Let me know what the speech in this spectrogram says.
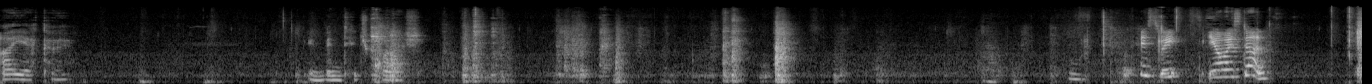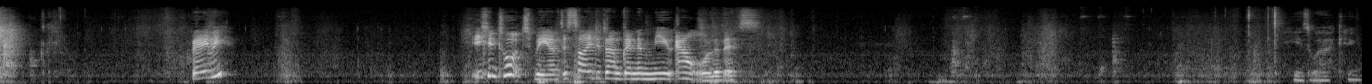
Ayeko in vintage polish. Mm. Hey sweet, you almost done? Baby? You can talk to me, I've decided I'm going to mute out all of this. He's working.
